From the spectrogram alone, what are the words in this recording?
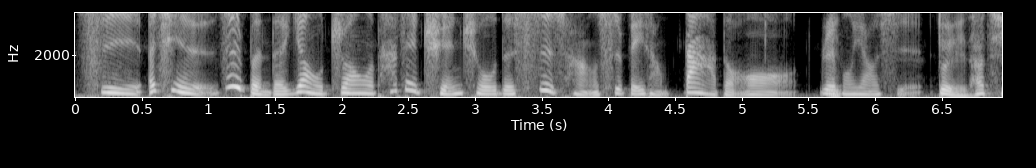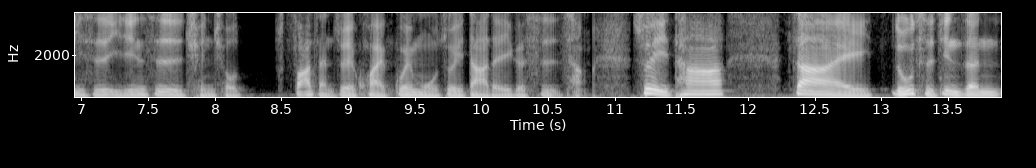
是，而且日本的药妆哦，它在全球的市场是非常大的哦。瑞丰药师，对它其实已经是全球。发展最快、规模最大的一个市场，所以它在如此竞争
